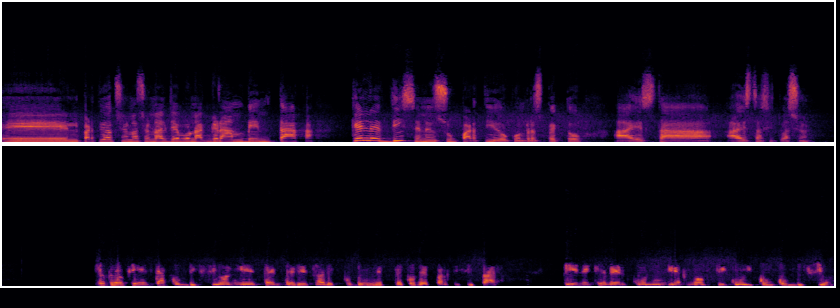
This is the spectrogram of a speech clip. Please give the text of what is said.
el Partido Acción Nacional lleva una gran ventaja. ¿Qué le dicen en su partido con respecto a esta, a esta situación? Yo creo que esta convicción y esta interés de de poder participar tiene que ver con un diagnóstico y con convicción.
